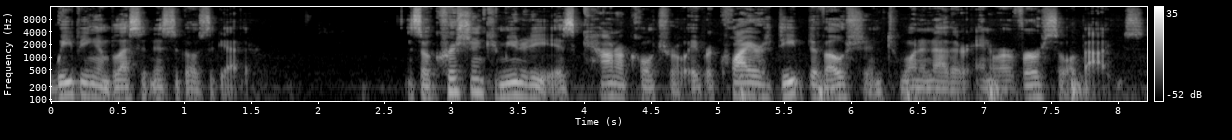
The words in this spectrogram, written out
weeping and blessedness goes together. And so Christian community is countercultural. It requires deep devotion to one another and a reversal of values.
